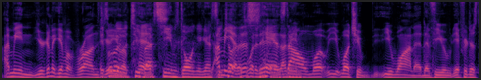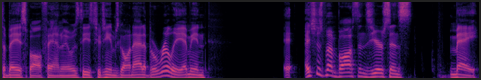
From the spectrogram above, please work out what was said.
I mean, you're gonna give up runs. It's you're literally the two hits. best teams going against I each mean, yeah, other. this That's is what it hands is. I mean, down what you, what you you wanted if you if you're just a baseball fan. It was these two teams going at it, but really, I mean, it, it's just been Boston's year since May,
